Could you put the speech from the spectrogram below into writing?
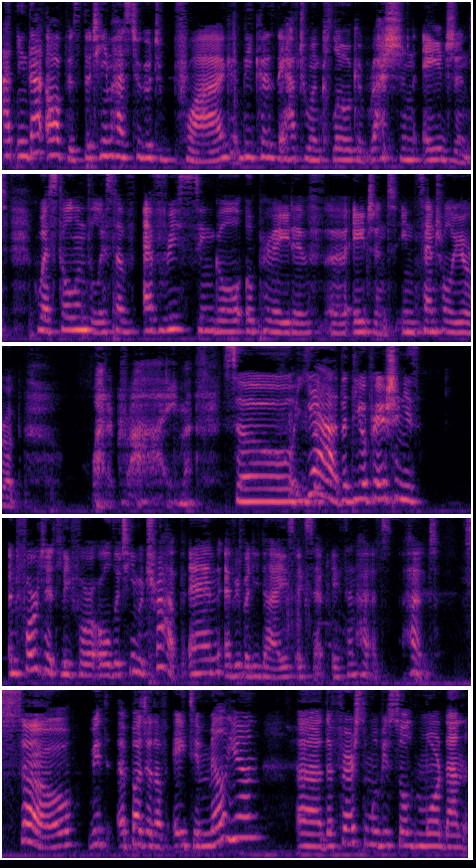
at, in that office, the team has to go to Prague because they have to uncloak a Russian agent who has stolen the list of every single operative uh, agent in Central Europe. What a crime! So yeah, but the operation is unfortunately for all the team a trap, and everybody dies except Ethan Hunt. Hunt. So, with a budget of 80 million, uh, the first movie sold more than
